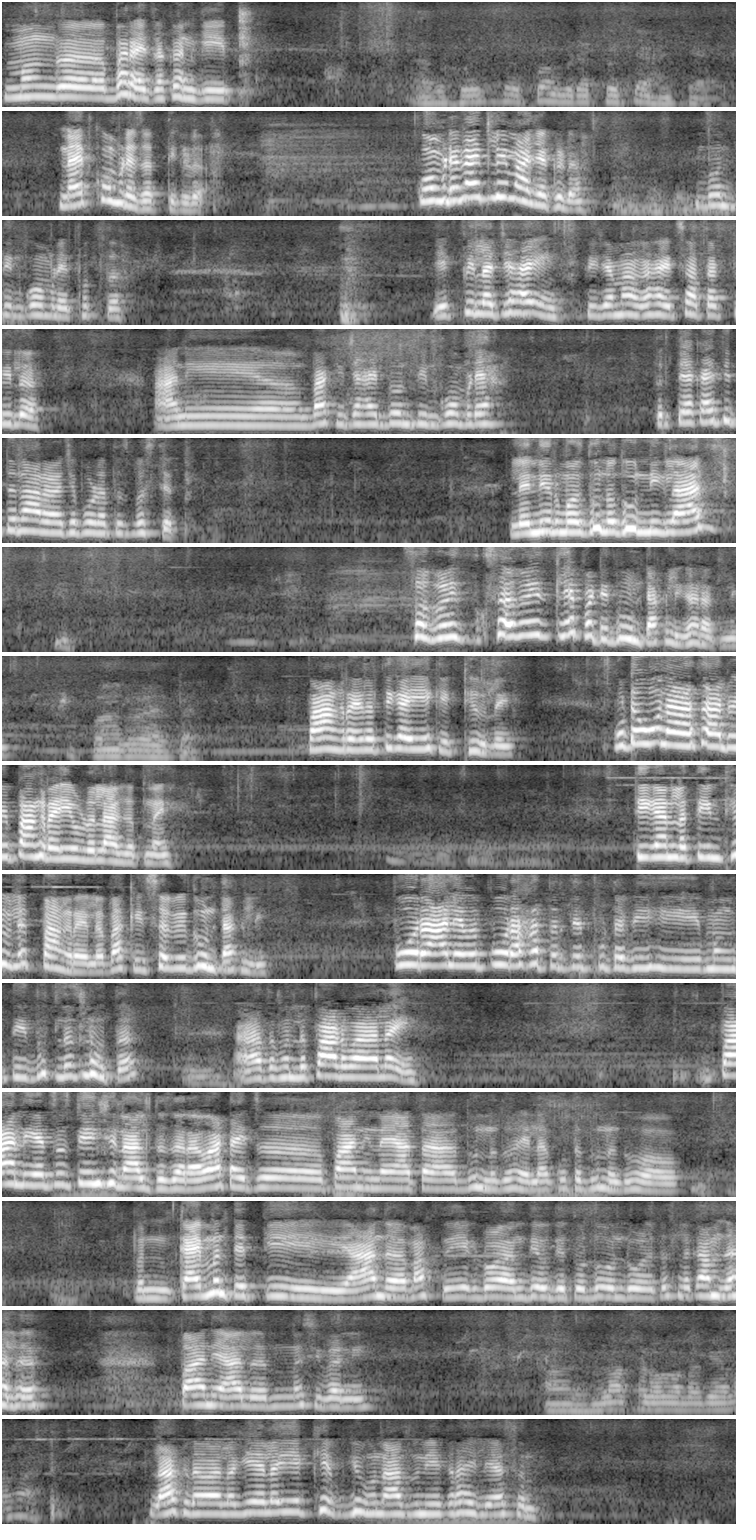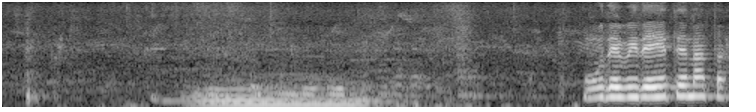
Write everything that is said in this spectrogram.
मग भरायचा कणगीत नाहीत कोंबड्या जात तिकडं. कोंबड्या नाहीत लय माझ्याकडं. दोन तीन कोंबड्या आहेत फक्त. एक पिलाची आहे तिच्या मागं आहेत सात आठ पिलं. आणि बाकीच्या आहेत दोन तीन कोंबड्या. तर त्या काय तिथं नारळाच्या पोळ्यातच बसतात लय निर्मळ धुणं धुवून निघला आज. सगळीच सगळीच लेपाटी धुवून टाकली घरातली. पांघरायला ती काय एक एक ठेवलंय. कुठं उन्हाळा चालू आहे पांघरा एवढं लागत नाही. तिघांना तीन ठेवलेत पांघरायला बाकी सगळी धुवून टाकली. पोरं आल्यावर पोरं हातरतात कुठं बी ही मग ती धुतलंच नव्हतं. आता म्हणलं पाडवा आलाय. पाण्याचं टेन्शन आलतं जरा. वाटायचं पाणी नाही आता धुणं धुवायला कुठं धुणं धुवावं. पण काय म्हणतात की आंधळा मागतो एक डोळा देव देतो दोन डोळे. तसलं काम झालं. पाणी आलं नशिबाने. लाकडावाला गेला लाकडावाला गेला एक खेप घेऊन अजून एक राहिली असन. उद्या बिद्या येते ना आता.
